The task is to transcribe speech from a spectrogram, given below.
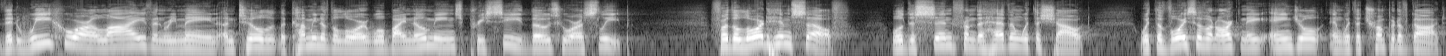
that we who are alive and remain until the coming of the Lord will by no means precede those who are asleep. For the Lord himself will descend from the heaven with a shout with the voice of an archangel and with the trumpet of God.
